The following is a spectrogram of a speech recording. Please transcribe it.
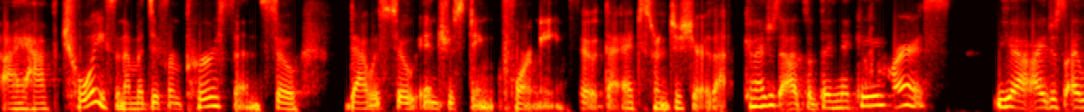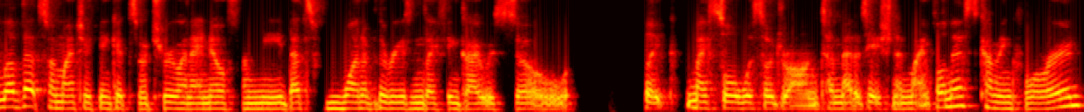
I have choice and I'm a different person. So that was so interesting for me. So that I just wanted to share that. Can I just add something, Nikki? Of course. Yeah, I just I love that so much. I think it's so true. And I know for me, that's one of the reasons I think I was so like my soul was so drawn to meditation and mindfulness coming forward,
